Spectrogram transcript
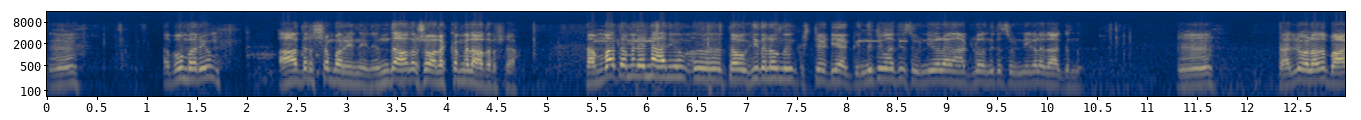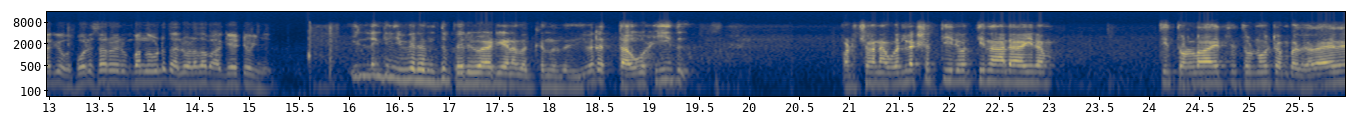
ഏ? അപ്പം പറയും ആദർശം പറയുന്നതിന്. എന്ത് ആദർശം? അലക്കമ്മൽ ആദർശ. തമ്മ തമ്മിൽ തന്നെ ആദ്യം തൗഹീദെല്ലാം ഒന്ന് സ്റ്റഡിയാക്കി എന്നിട്ട് മതി സുന്നികളെ നാട്ടിൽ വന്നിട്ട് സുന്നികളെ ഇതാക്കുന്നു. തല്ലുള്ളത് ഭാഗ്യവും. ഭാഗ്യം പോലീസുകാർ വരും വന്നുകൊണ്ട് തല്ലുള്ളത് ഭാഗ്യമായിട്ട് ഒഴിഞ്ഞു. ഇല്ലെങ്കിൽ ഇവരെന്ത് പരിപാടിയാണ് വെക്കുന്നത്? ഇവരെ തൗഹീദ് പഠിച്ചോന ഒരു ലക്ഷത്തി ഇരുപത്തി നാലായിരത്തി തൊള്ളായിരത്തി തൊണ്ണൂറ്റൊമ്പത് അതായത്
